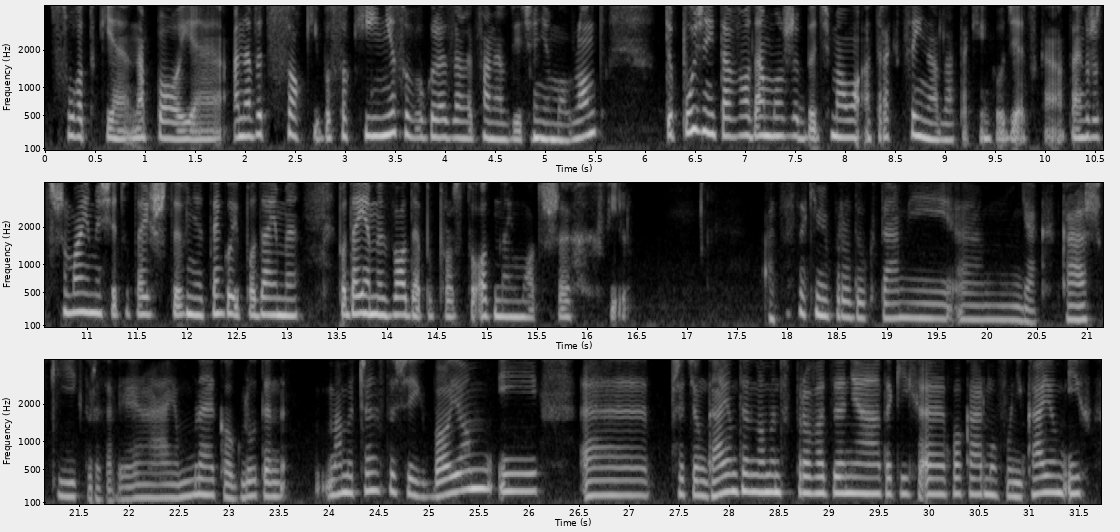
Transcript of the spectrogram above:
słodkie napoje, a nawet soki, bo soki nie są w ogóle zalecane w diecie niemowląt, to później ta woda może być mało atrakcyjna dla takiego dziecka. Także trzymajmy się tutaj sztywnie tego i podajmy, podajemy wodę po prostu od najmłodszych chwil. A co z takimi produktami jak kaszki, które zawierają mleko, gluten? Mamy często się ich boją i e, przeciągają ten moment wprowadzenia takich e, pokarmów, unikają ich.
